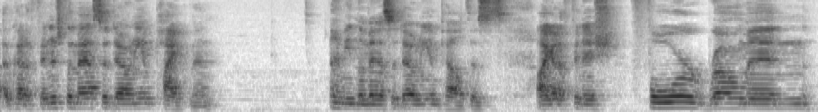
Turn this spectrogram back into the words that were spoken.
I've got to finish the Macedonian pikemen. I mean the Macedonian peltasts. I got to finish four Roman,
